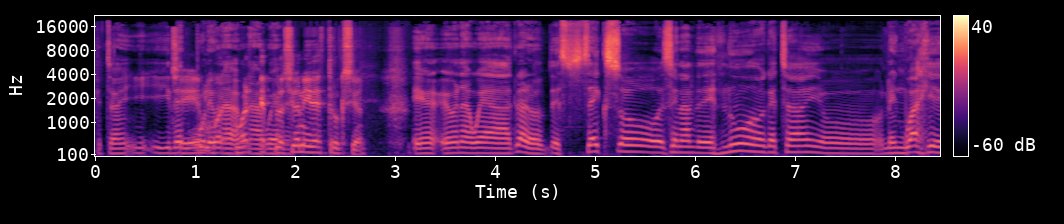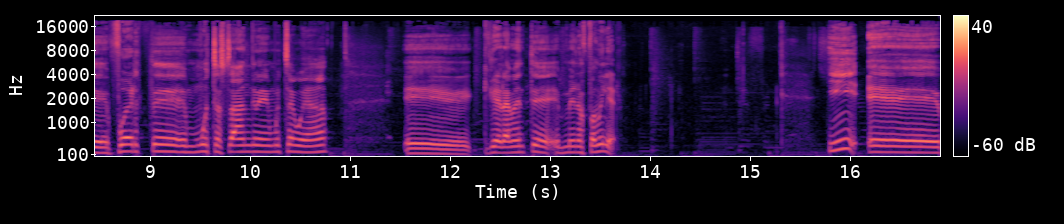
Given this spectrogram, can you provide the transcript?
¿Cachai? Y, y Sí, Deadpool es una, muerte, una wea- explosión y destrucción. es, es una wea, claro, de sexo, escenas de desnudo, ¿cachai? O lenguaje fuerte, mucha sangre, mucha wea. eh, que claramente es menos familiar. Y eh,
